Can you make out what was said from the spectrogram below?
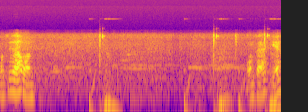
Let's do that one. One pack, yeah.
